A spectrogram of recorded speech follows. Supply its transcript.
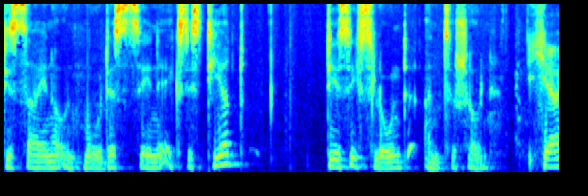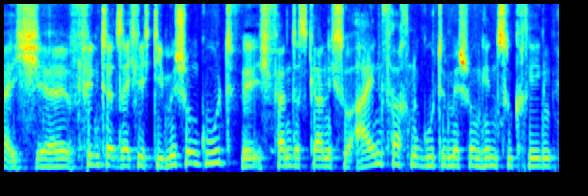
Designer- und Modeszene existiert, die es sich lohnt anzuschauen. Ja, ich äh, finde tatsächlich die Mischung gut. Ich fand es gar nicht so einfach, eine gute Mischung hinzukriegen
